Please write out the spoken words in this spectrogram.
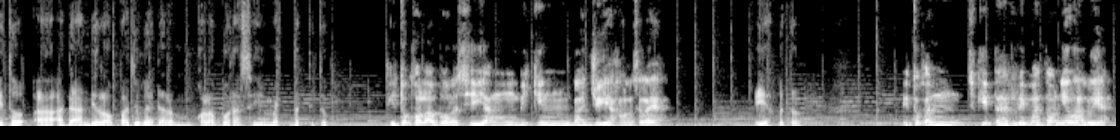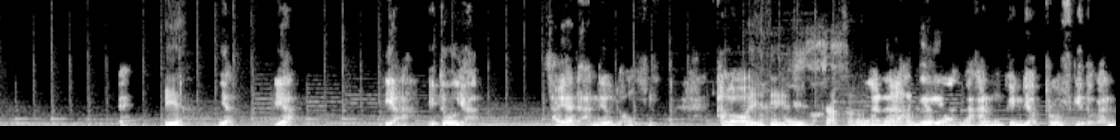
itu uh, ada andil Opa juga ya dalam kolaborasi Macbeth itu Itu kolaborasi yang bikin baju ya kalau nggak salah ya. iya betul Itu kan sekitar lima tahun yang lalu ya. Iya. Ya, ya, ya itu ya. Saya ada andil dong. kalau nggak ada andil ya nggak akan mungkin dia approve gitu kan.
